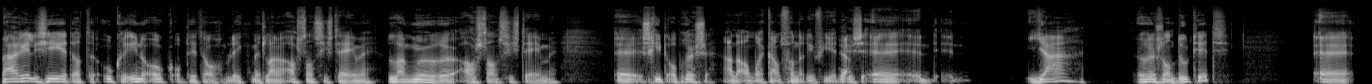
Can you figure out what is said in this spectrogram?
Maar realiseer je dat de Oekraïne ook op dit ogenblik met lange afstandssystemen, langere afstandssystemen, eh, schiet op Russen aan de andere kant van de rivier. Ja. Dus eh, ja, Rusland doet dit. Eh,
